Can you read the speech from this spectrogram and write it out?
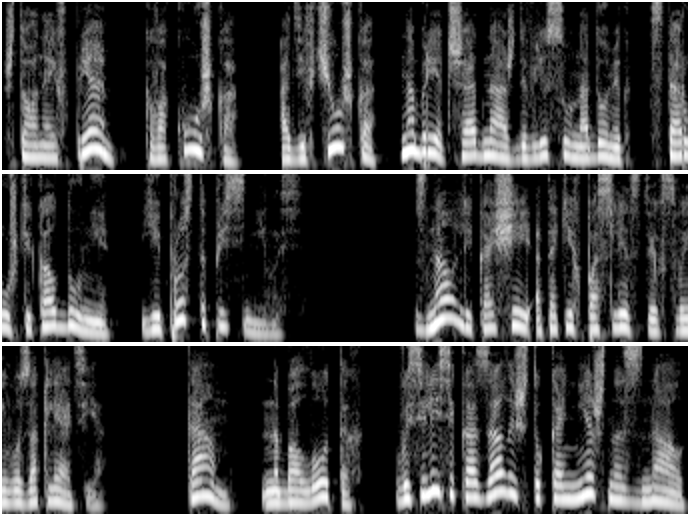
что она и впрямь квакушка, а девчушка, набредшая однажды в лесу на домик старушки-колдуньи, ей просто приснилась. Знал ли Кощей о таких последствиях своего заклятия? Там, на болотах, Василисе казалось, что, конечно, знал,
